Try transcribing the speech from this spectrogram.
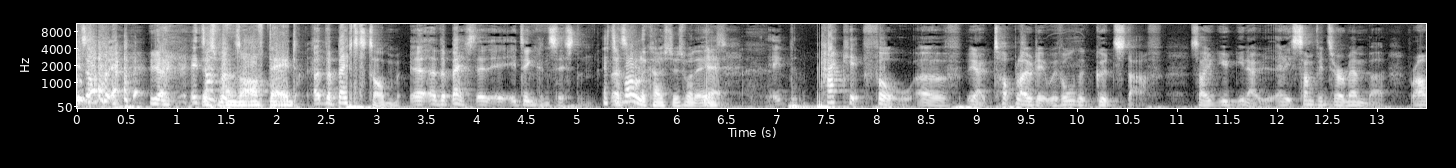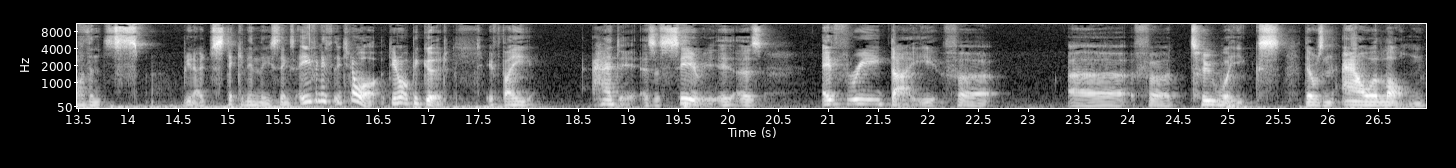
It's up. Yeah, it does. this one's but- half dead. At the best, Tom. uh, At the best, it, it's inconsistent. It's That's- a roller coaster, is what it Yeah. is. It, pack it full of you know, top load it with all the good stuff. So you you know, and it's something to remember rather than you know sticking in these things. Even if do you know what? Do you know what would be good if they had it as a series as every day for uh, for two weeks there was an hour long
